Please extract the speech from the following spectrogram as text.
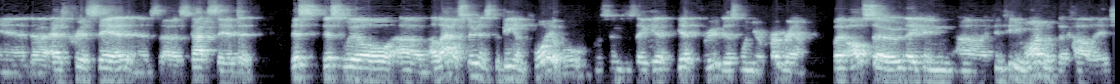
And uh, as Chris said, and as uh, Scott said, that this this will uh, allow students to be employable as soon as they get get through this one-year program, but also they can uh, continue on with the college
